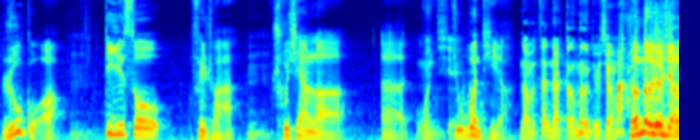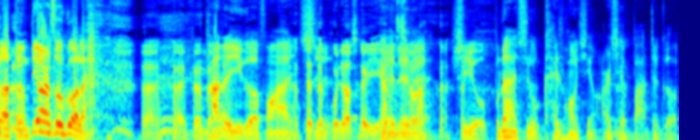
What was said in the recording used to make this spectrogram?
如果第一艘飞船嗯。出现了呃问题。就，问题啊，那么在那等等就行了，等等就行了，等第二艘过来，呃，等等，他的一个方案是像在等公交车一样，对对？对，是有 不但是有开创性，而且把这个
